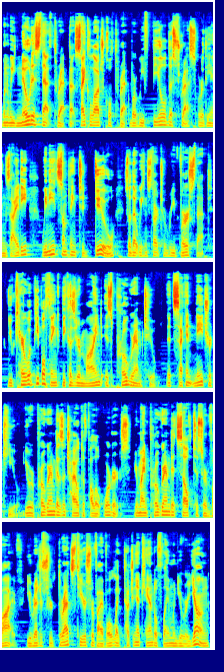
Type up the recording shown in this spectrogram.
when we notice that threat, that psychological threat where we feel the stress or the anxiety, we need something to do so that we can start to reverse that. You care what people think because your mind is programmed to. It's second nature to you. You were programmed as a child to follow orders. Your mind programmed itself to survive. You registered threats to your survival, like touching a candle flame when you were young,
